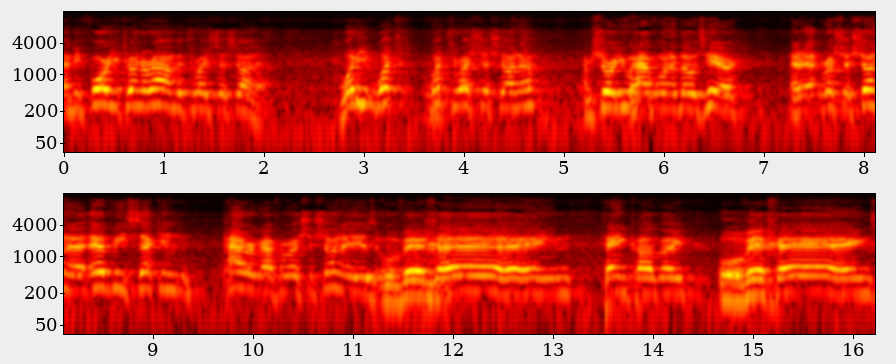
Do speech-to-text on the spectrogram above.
And before you turn around, it's Rosh Hashanah. What do you, what's, what's Rosh Hashanah? I'm sure you have one of those here. And at Rosh Hashanah, every second paragraph of Rosh Hashanah is Uvechein, Tain Kavod, Uvechein.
